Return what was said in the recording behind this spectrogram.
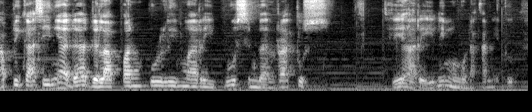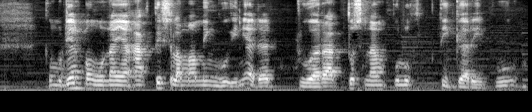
aplikasi ini ada 85.900. Jadi hari ini menggunakan itu. Kemudian pengguna yang aktif selama minggu ini ada 263.400.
